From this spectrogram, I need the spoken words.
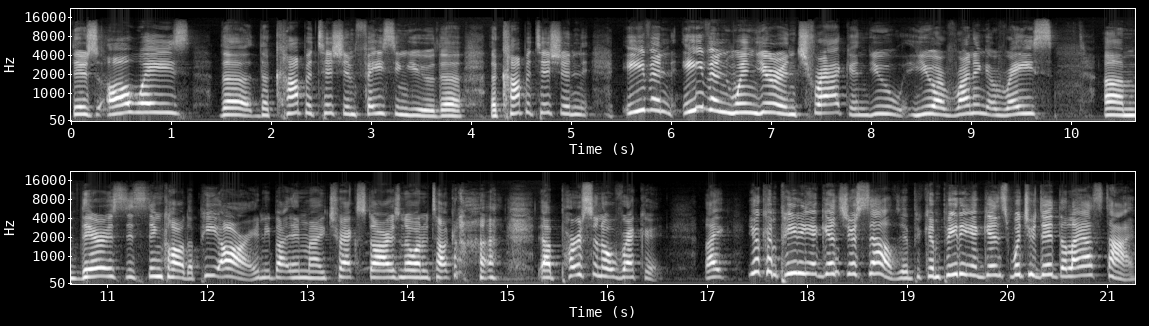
there's always the the competition facing you the the competition even even when you're in track and you you are running a race um, there is this thing called a PR. Anybody in my track stars know what I'm talking about? a personal record. Like you're competing against yourself. You're competing against what you did the last time.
